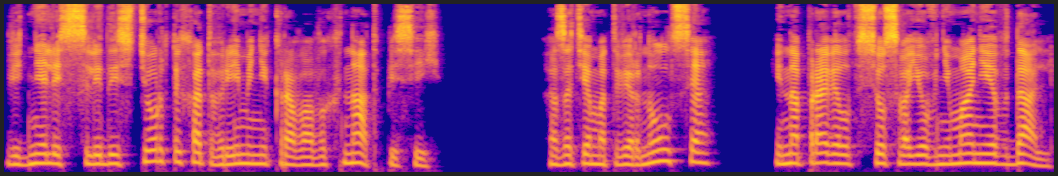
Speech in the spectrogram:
виднелись следы стертых от времени кровавых надписей. А затем отвернулся и направил все свое внимание вдаль,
